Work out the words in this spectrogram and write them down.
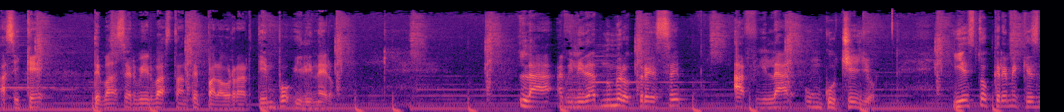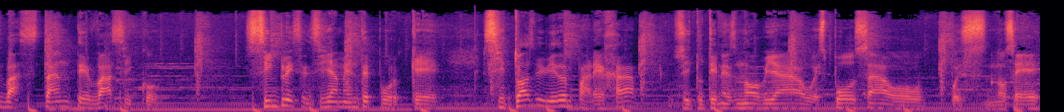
Así que te va a servir bastante para ahorrar tiempo y dinero. La habilidad número 13 afilar un cuchillo. Y esto créeme que es bastante básico. Simple y sencillamente porque si tú has vivido en pareja, si tú tienes novia o esposa o pues no sé,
